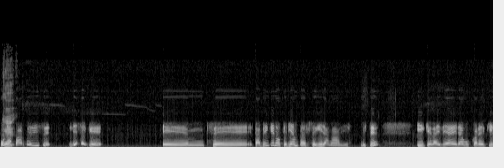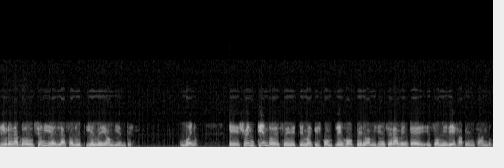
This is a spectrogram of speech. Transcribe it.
una parte dice, dice que eh, se, también que no querían perseguir a nadie, ¿viste? y que la idea era buscar equilibrio en la producción y en la salud y el medio ambiente. Bueno, eh, yo entiendo ese tema que es complejo, pero a mí sinceramente eso me deja pensando.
